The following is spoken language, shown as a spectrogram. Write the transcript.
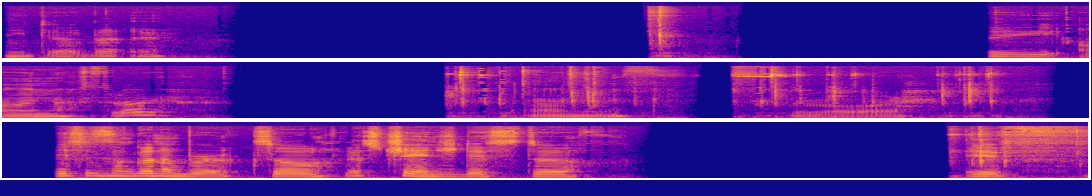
Need to have that there. The on floor. On floor. This isn't gonna work so let's change this to if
